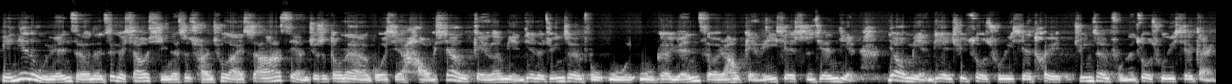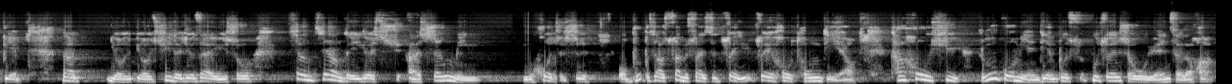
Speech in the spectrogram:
缅甸的五原则呢，这个消息呢是传出来是 ASEAN，就是东南亚国协，好像给了缅甸的军政府五五个原则，然后给了一些时间点，要缅甸去做出一些退军政府呢做出一些改变。那有有趣的就在于说，像这样的一个呃声明，或者是我不不知道算不算是最最后通牒哦。它后续如果缅甸不不遵守五原则的话，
